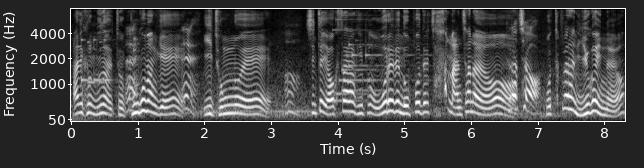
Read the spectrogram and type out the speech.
아니 그럼 누나 저 궁금한 게 이 네. 종로에 어. 진짜 역사가 깊은 오래된 노포들이 참 많잖아요. 그렇죠. 뭐 특별한 이유가 있나요?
